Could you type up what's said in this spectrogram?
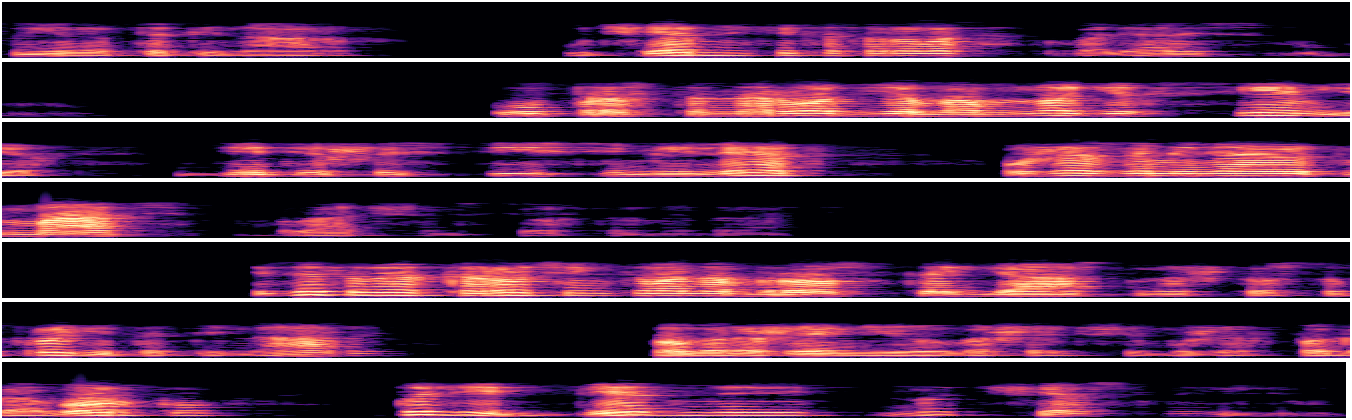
сына Топинаров, учебники которого валялись в углу. У простонародья во многих семьях дети шести-семи лет уже заменяют мать младшим сестрам и братьям. Из этого коротенького наброска ясно, что супруги Топинары, по выражению вошедшим уже в поговорку, были бедные, но честные люди.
